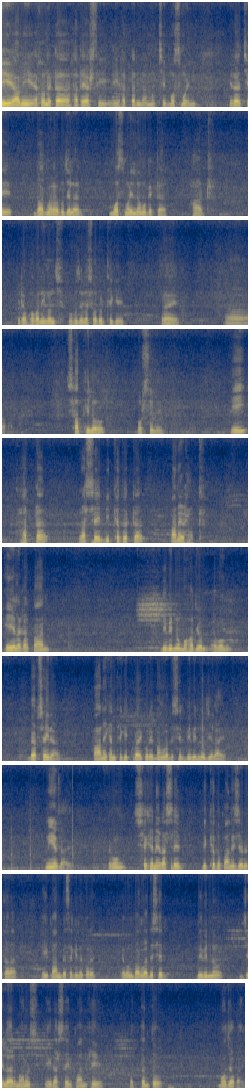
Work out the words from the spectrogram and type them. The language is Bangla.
জি, আমি এখন একটা হাটে আসছি। এই হাটটার নাম হচ্ছে মসমইল। এটা হচ্ছে বাগমারা উপজেলার মসমইল নামক একটা হাট। এটা ভবানীগঞ্জ উপজেলা সদর থেকে প্রায় সাত কিলো পশ্চিমে। এই হাটটা রাজশাহীর বিখ্যাত একটা পানের হাট। এই এলাকার পান বিভিন্ন মহাজন এবং ব্যবসায়ীরা পান এখান থেকে ক্রয় করে বাংলাদেশের বিভিন্ন জেলায় নিয়ে যায় এবং সেখানে রাজশাহীর বিখ্যাত পান হিসেবে তারা এই পান বেচা কিনা করে এবং বাংলাদেশের বিভিন্ন জেলার মানুষ এই রাজশাহীর পান খেয়ে অত্যন্ত মজা পায়।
